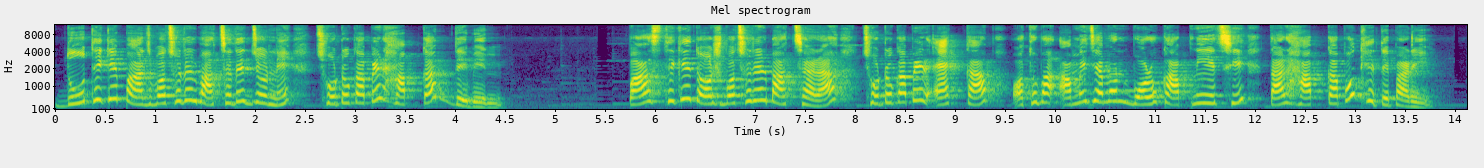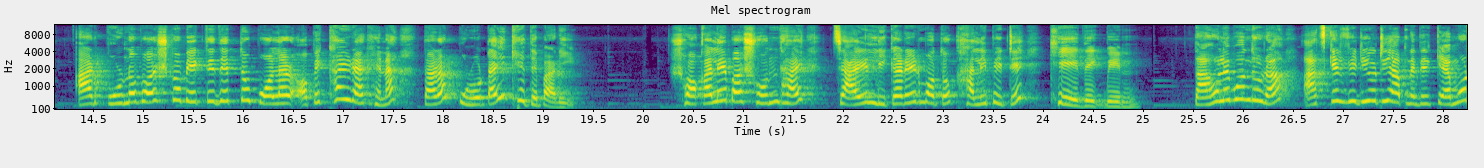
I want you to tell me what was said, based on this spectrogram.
দু থেকে পাঁচ বছরের বাচ্চাদের জন্যে ছোট কাপের হাফ কাপ দেবেন। পাঁচ থেকে দশ বছরের বাচ্চারা ছোট কাপের এক কাপ অথবা আমি যেমন বড় কাপ নিয়েছি, তার হাফ কাপও খেতে পারে। আর পূর্ণবয়স্ক ব্যক্তিদের তো বলার অপেক্ষাই রাখে না, তারা পুরোটাই খেতে পারে। সকালে বা সন্ধ্যায় চায়ের লিকারের মতো খালি পেটে খেয়ে দেখবেন। তাহলে বন্ধুরা, আজকের ভিডিওটি আপনাদের কেমন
